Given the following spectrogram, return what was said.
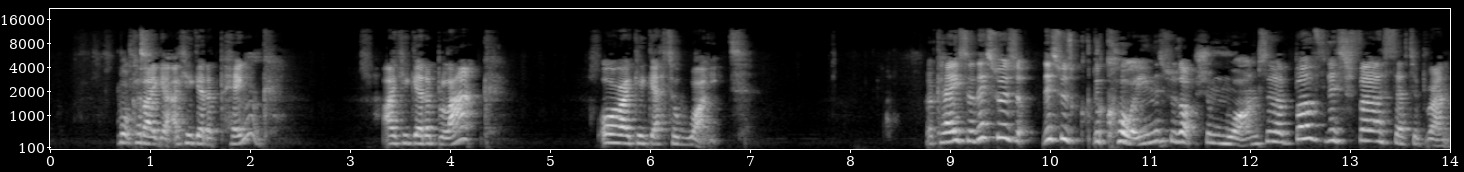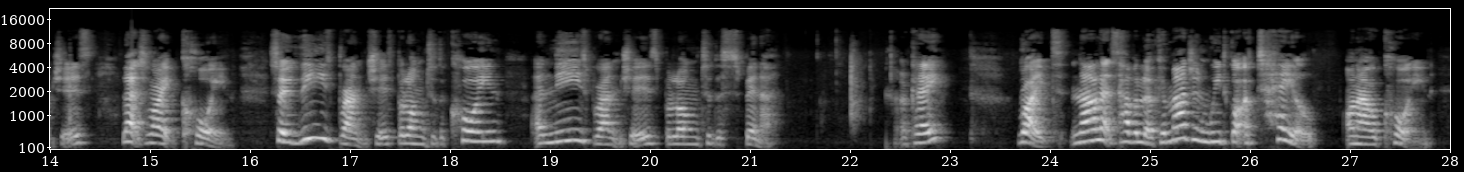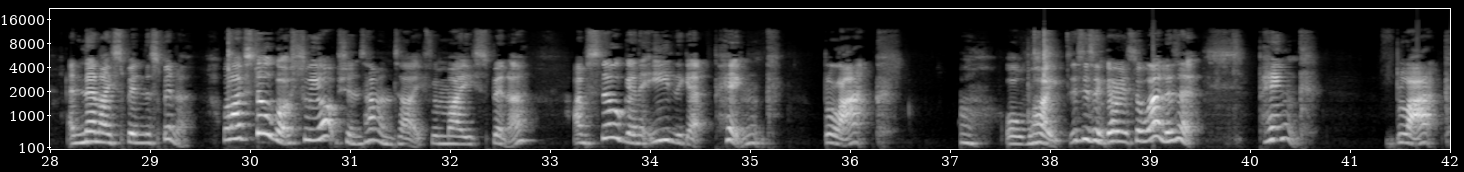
what could I get? I could get a pink, I could get a black or I could get a white. Okay, so this was this was the coin, this was option 1. So above this first set of branches, let's write coin. So these branches belong to the coin and these branches belong to the spinner. Okay? Right, now let's have a look. Imagine we'd got a tail on our coin and then I spin the spinner. Well, I've still got three options, haven't I, for my spinner? I'm still going to either get pink, black, or white. This isn't going so well, is it? Pink, black,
